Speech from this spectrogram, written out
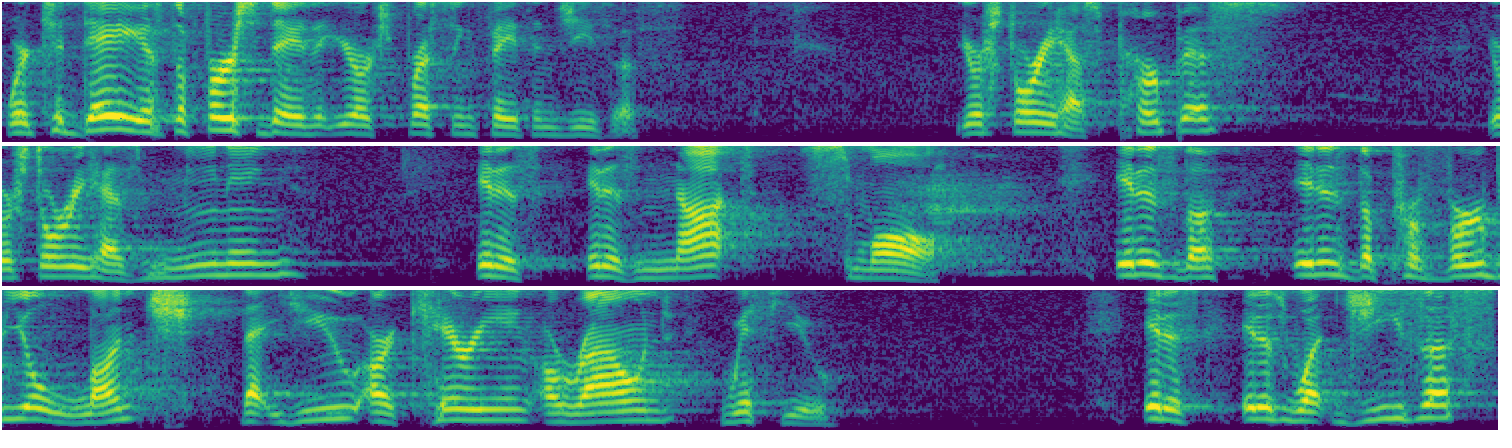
where today is the first day that you're expressing faith in Jesus. Your story has purpose. Your story has meaning. It is, it is not small. It is, the, it is the proverbial lunch that you are carrying around with you. It is, it is what Jesus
